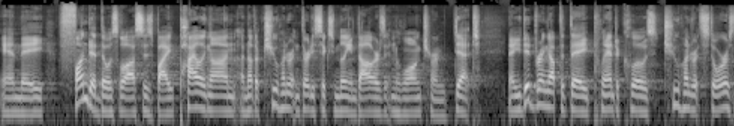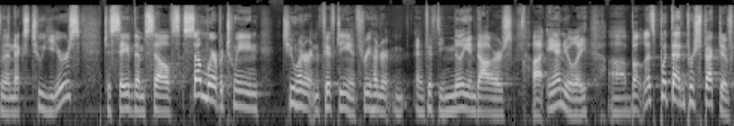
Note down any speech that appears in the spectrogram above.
and they funded those losses by piling on another 236 million dollars in long-term debt. Now, you did bring up that they plan to close 200 stores in the next two years to save themselves somewhere between 250 and 350 million dollars uh, annually. Uh, but let's put that in perspective.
